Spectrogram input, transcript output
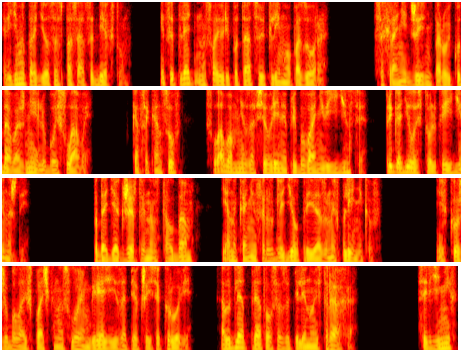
видимо, придется спасаться бегством и цеплять на свою репутацию клеймо позора. Сохранить жизнь порой куда важнее любой славы. В конце концов, слава мне за все время пребывания в единстве пригодилась только единожды. Подойдя к жертвенным столбам, я наконец разглядел привязанных пленников. Их кожа была испачкана слоем грязи и запекшейся крови, а взгляд прятался за пеленой страха. Среди них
